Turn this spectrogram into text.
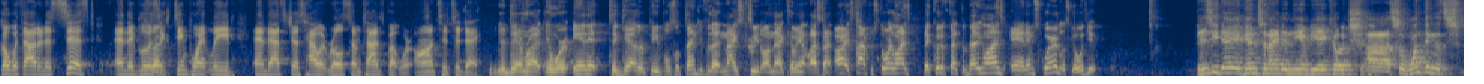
go without an assist? And they blew a 16 point lead. And that's just how it rolls sometimes. But we're on to today. You're damn right. And we're in it together, people. So thank you for that nice tweet on that coming out last night. All right, it's time for storylines that could affect the betting lines. And M squared, let's go with you. Busy day again tonight in the NBA, coach. Uh, so, one thing that's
